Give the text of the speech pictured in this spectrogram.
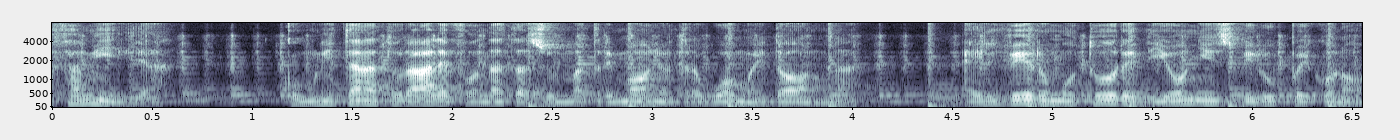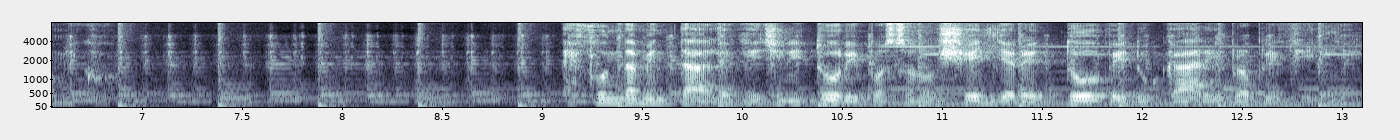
famiglia, comunità naturale fondata sul matrimonio tra uomo e donna, è il vero motore di ogni sviluppo economico. È fondamentale che i genitori possano scegliere dove educare i propri figli.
